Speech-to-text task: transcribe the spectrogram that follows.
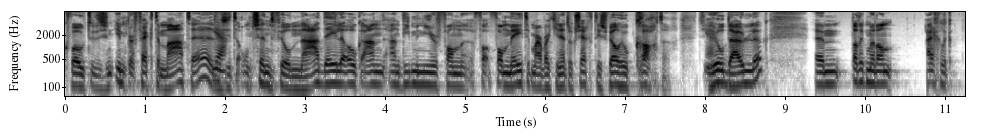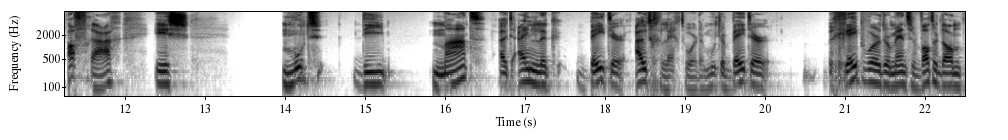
quote, het is een imperfecte maat. Hè? Er zitten ontzettend veel nadelen ook aan, aan die manier van, van, van, meten. Maar wat je net ook zegt, het is wel heel krachtig. Het is heel duidelijk. Ehm, wat ik me dan eigenlijk afvraag is, moet die maat uiteindelijk beter uitgelegd worden? Moet er beter begrepen worden door mensen wat er dan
